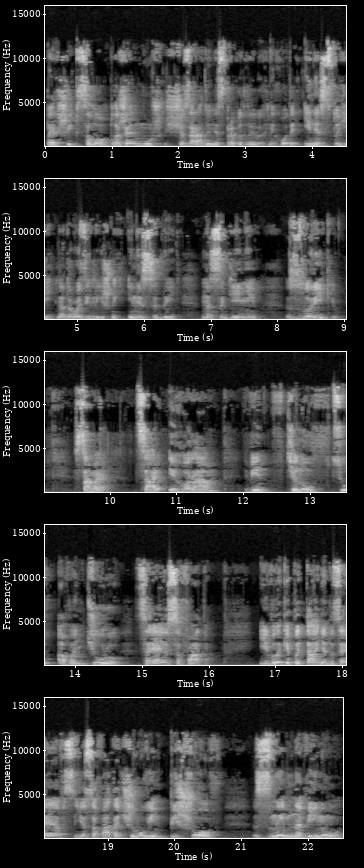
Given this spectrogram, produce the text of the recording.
перший псалом. Блажен муж, що заради несправедливих не ходить, і не стоїть на дорозі грішних, і не сидить на сидінні злоріків. Саме цар Ігорам він втягнув в цю авантюру царя Йосафата. І велике питання до царя Йосафата, чому він пішов з ним на війну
